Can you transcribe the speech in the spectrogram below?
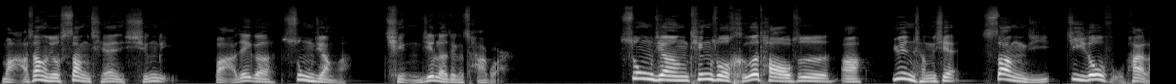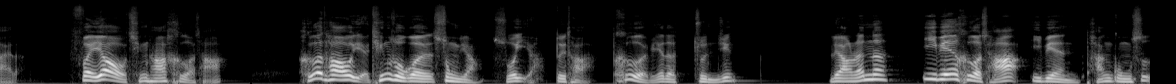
马上就上前行礼，把这个宋江啊请进了这个茶馆。宋江听说何涛是啊郓城县上级冀州府派来的，非要请他喝茶。何涛也听说过宋江，所以啊对他特别的尊敬。两人呢，一边喝茶一边谈公事。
